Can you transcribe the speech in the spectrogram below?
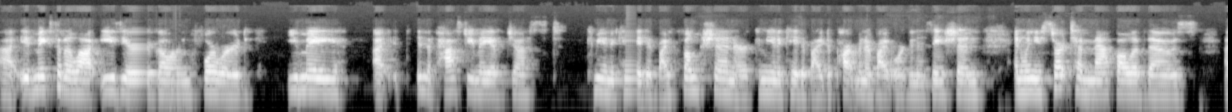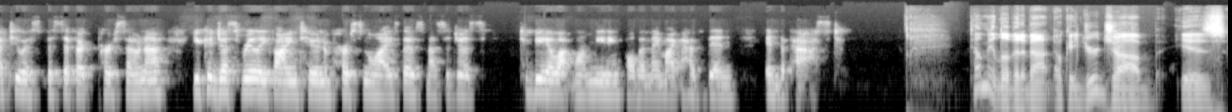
uh, it makes it a lot easier going forward. You may, uh, in the past, you may have just communicated by function or communicated by department or by organization. And when you start to map all of those uh, to a specific persona, you can just really fine tune and personalize those messages to be a lot more meaningful than they might have been in the past. Tell me a little bit about okay, your job is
